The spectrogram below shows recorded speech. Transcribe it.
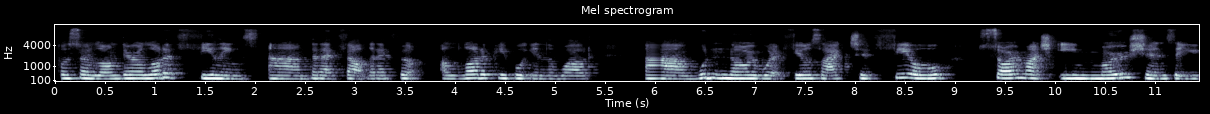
for so long, there are a lot of feelings um, that I felt that I felt a lot of people in the world um, wouldn't know what it feels like to feel so much emotions that you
